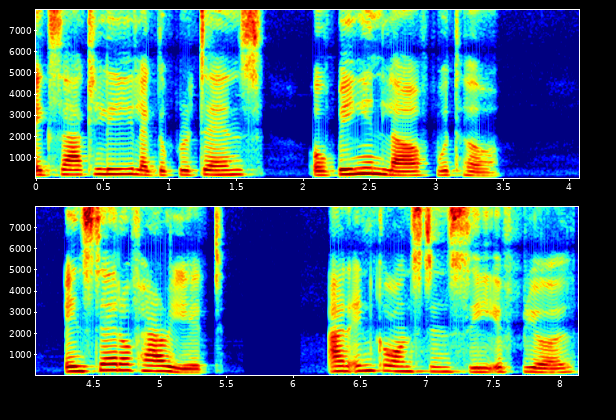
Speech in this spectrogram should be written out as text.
exactly like the pretence of being in love with her. Instead of Harriet, an inconstancy, if real,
